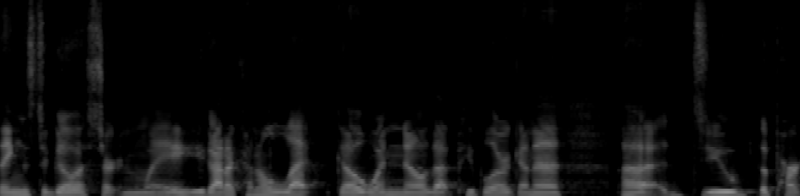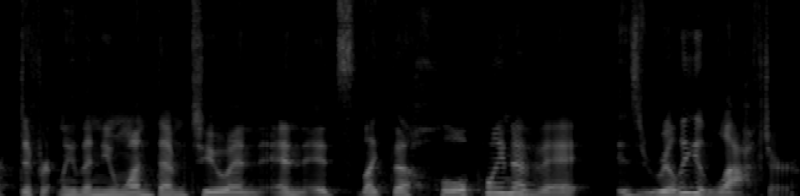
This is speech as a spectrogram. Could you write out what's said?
things to go a certain way. You got to kind of let go and know that people are going to uh, do the part differently than you want them to. And, and it's like the whole point of it is really laughter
